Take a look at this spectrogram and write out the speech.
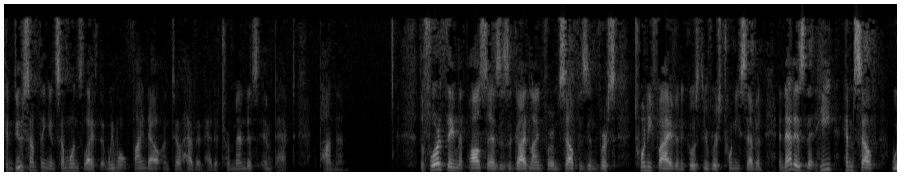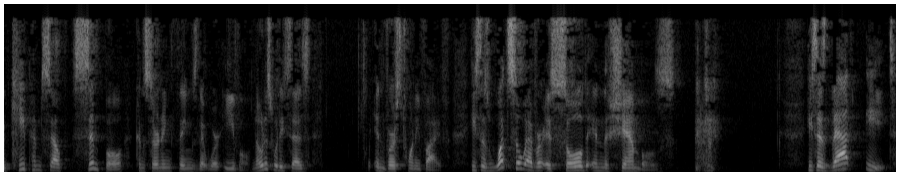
can do something in someone's life that we won't find out until heaven had a tremendous impact upon them. The fourth thing that Paul says as a guideline for himself is in verse 25 and it goes through verse 27, and that is that he himself would keep himself simple concerning things that were evil. Notice what he says in verse 25. He says, Whatsoever is sold in the shambles, he says, that eat,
